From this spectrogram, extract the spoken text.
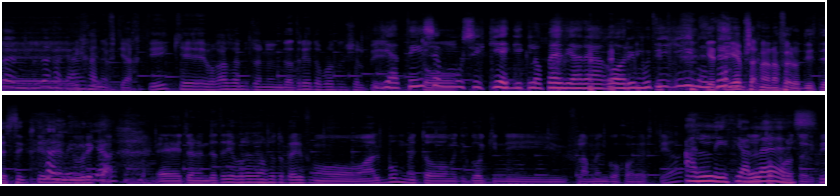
δεν- δεν θα κάνει. είχαν φτιαχτεί και βγάζανε το 93 το πρώτο τους LP. Γιατί είσαι Το- μουσική εγκυκλοπαίδεια, ρε αγόρι μου, τι γίνεται; Γιατί έψαχνα να φέρω τη θέση και δεν Αλήθεια. την βρήκα. Ε, το 93 βγάζανε αυτό το περίφημο άλμπουμ με, το, με την κόκκινη φλαμέγκο χορεύτρια. Αλήθεια, Είναι λες. το πρώτο LP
